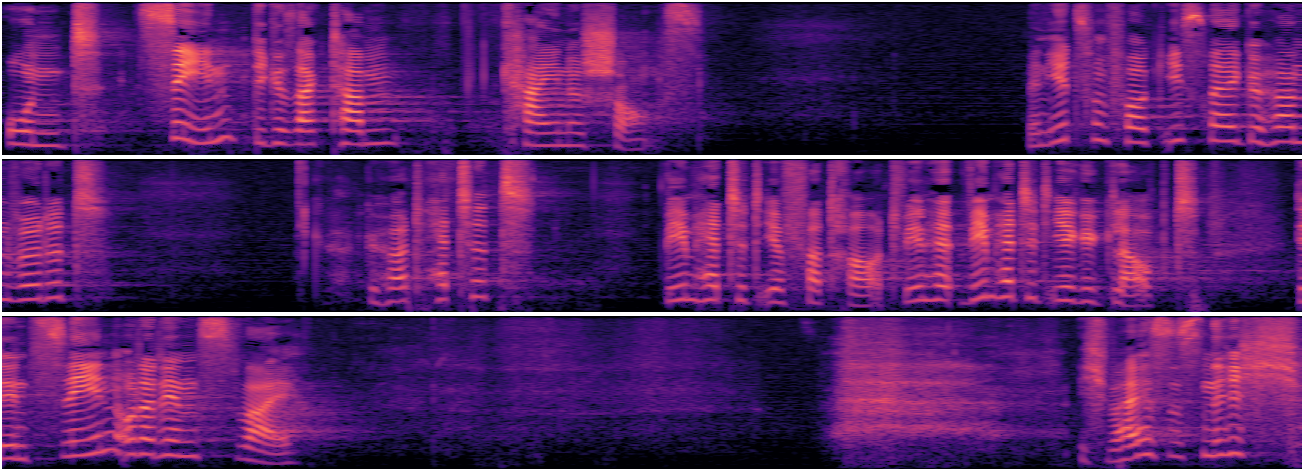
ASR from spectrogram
und zehn, die gesagt haben, keine Chance. Wenn ihr zum Volk Israel gehören würdet, gehört hättet, wem hättet ihr vertraut? Wem, wem hättet ihr geglaubt? Den zehn oder den zwei? Ich weiß es nicht.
